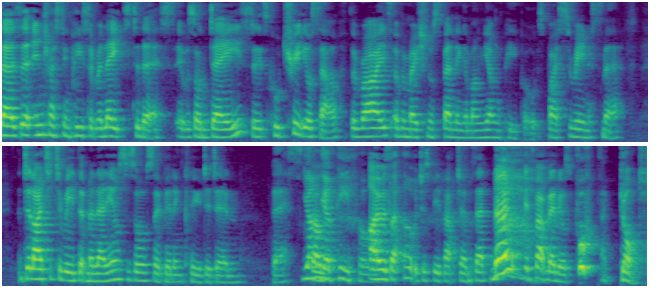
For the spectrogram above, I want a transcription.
There's an interesting piece that relates to this. It was on Dazed. It's called Treat Yourself The Rise of Emotional Spending Among Young People. It's by Serena Smith. Delighted to read that Millennials has also been included in this. So I was- Younger people. I was like, oh, it would just be about Gen Z. No, it's about millennials. Whew, thank God.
